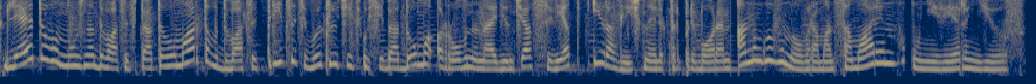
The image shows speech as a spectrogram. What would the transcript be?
Для этого нужно 25 марта в 20.30 выключить у себя дома ровно на один час свет и различные электроприборы. Анна Глазунова, Роман Самарин, Univer News.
